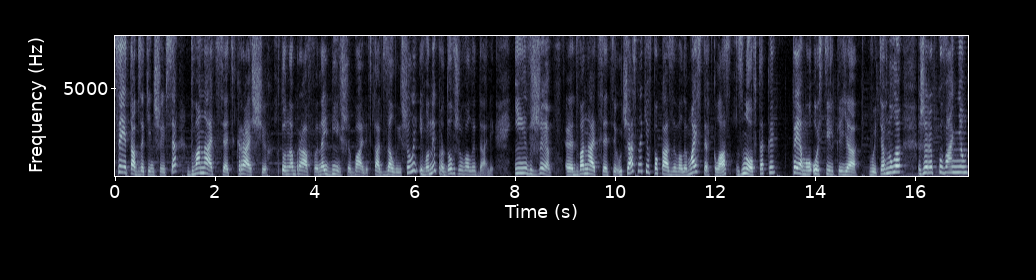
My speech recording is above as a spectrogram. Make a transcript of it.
Цей етап закінчився. 12 кращих, хто набрав найбільше балів, так залишили, і вони продовжували далі. І вже е, 12 учасників показували майстер-клас знов таки. Тему ось тільки я витягнула жеребкуванням,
